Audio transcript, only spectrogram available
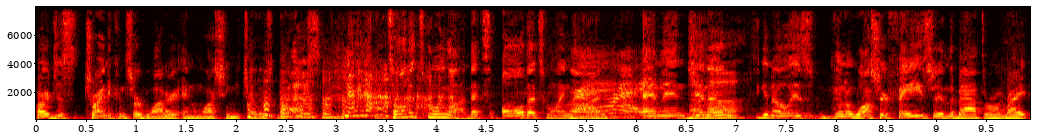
are just trying to conserve water and washing each other's backs. that's all that's going on. That's all that's going on. Right. And then Jenna, you know, is gonna wash her face or in the bathroom, right?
